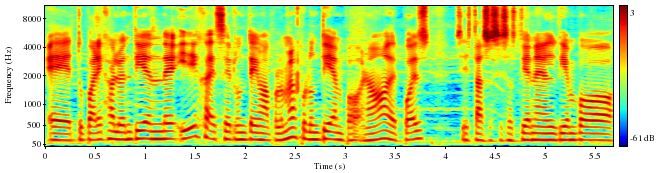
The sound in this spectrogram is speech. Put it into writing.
Eh, tu pareja lo entiende y deja de ser un tema, por lo menos por un tiempo, ¿no? Después, si estás, si sostienen el tiempo,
